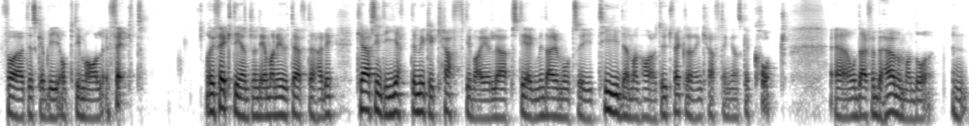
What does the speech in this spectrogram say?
för att det ska bli optimal effekt. Och effekt är egentligen det man är ute efter här. Det krävs inte jättemycket kraft i varje löpsteg men däremot så är ju tiden man har att utveckla den kraften ganska kort. Eh, och därför behöver man då en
